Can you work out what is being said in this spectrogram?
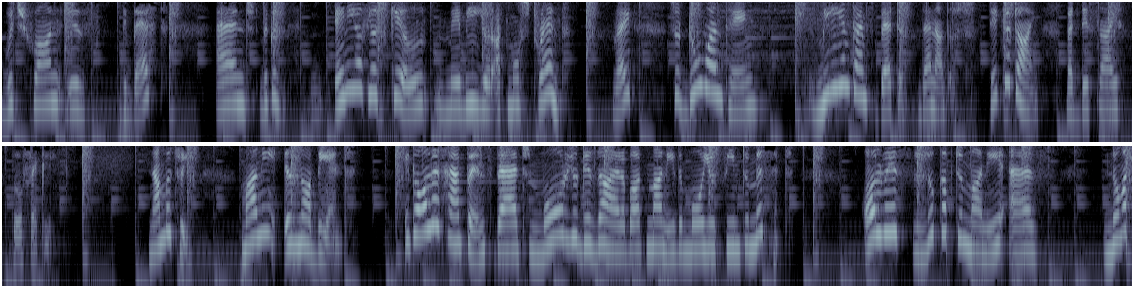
which one is the best, and because any of your skill may be your utmost strength right so do one thing million times better than others take your time but decide perfectly number 3 money is not the end it always happens that more you desire about money the more you seem to miss it always look up to money as not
